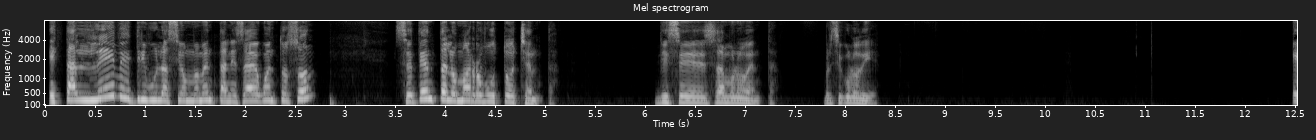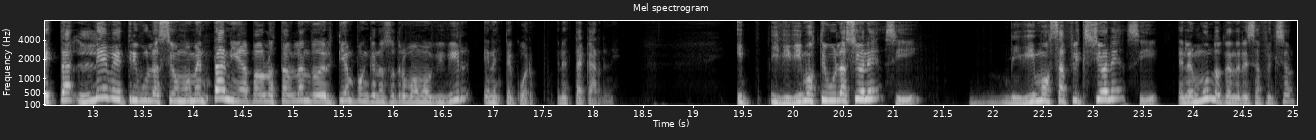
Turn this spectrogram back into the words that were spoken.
esta leve tribulación momentánea, ¿sabe cuántos son? 70, lo más robusto 80. Dice Salmo 90, versículo 10. Esta leve tribulación momentánea, Pablo está hablando del tiempo en que nosotros vamos a vivir en este cuerpo, en esta carne. ¿Y, vivimos tribulaciones? Sí. ¿Vivimos aflicciones? Sí. En el mundo tendréis aflicción.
